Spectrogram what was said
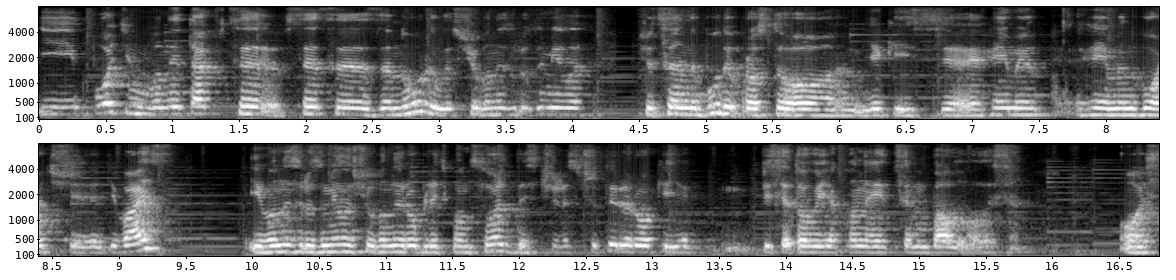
і потім вони так в це все це занурили, що вони зрозуміли, що це не буде просто якийсь е, Game Watch девайс. І вони зрозуміли, що вони роблять консоль десь через 4 роки, як, після того, як вони цим балувалися. Ось.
